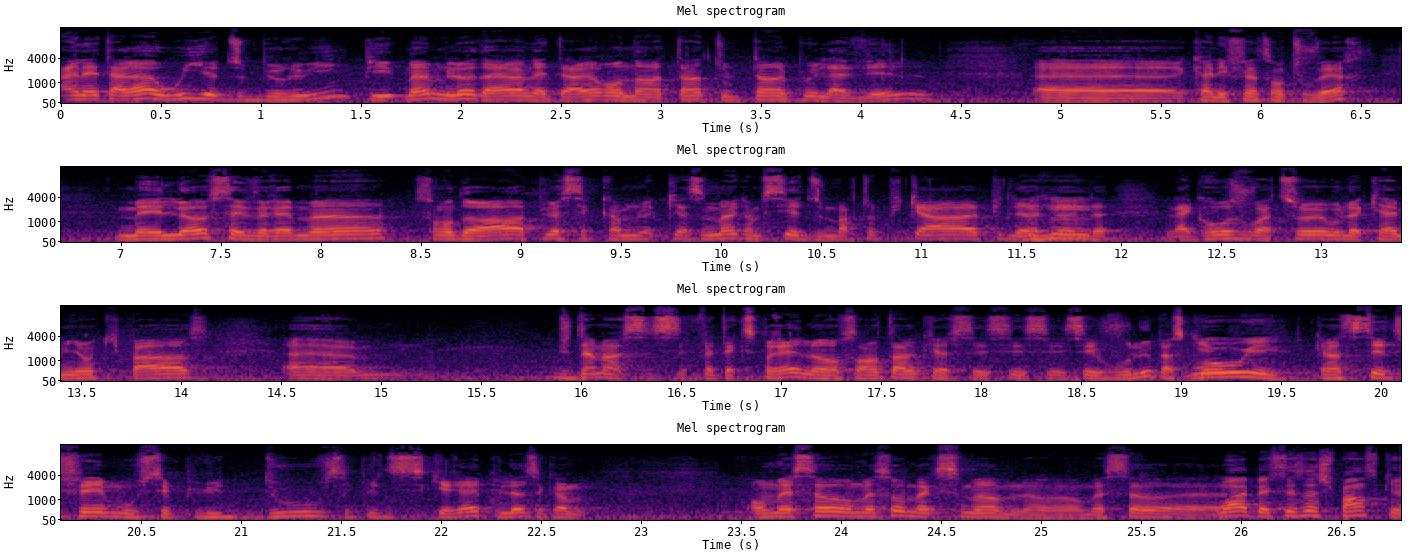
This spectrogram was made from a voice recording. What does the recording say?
à l'intérieur, oui, il y a du bruit, puis même là, derrière, à l'intérieur, on entend tout le temps un peu la ville euh, quand les fenêtres sont ouvertes. Mais là, c'est vraiment, sont dehors, puis là, c'est comme quasiment comme s'il y a du marteau piqueur, puis mhm. la grosse voiture ou le camion qui passe. Euh, évidemment, c'est fait exprès, là, on s'entend que c'est voulu parce que oui, quantité de films où c'est plus doux, c'est plus discret, puis là, c'est comme on met ça, on met ça au maximum, là. On met ça. Euh, ouais, ben c'est ça. Je pense que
